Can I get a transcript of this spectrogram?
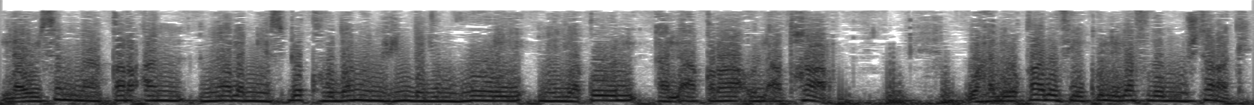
لا يسمى قرأ ما لم يسبقه دم عند جمهور من يقول الأقراء الأطهار. وهل يقال في كل لفظ مشترك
